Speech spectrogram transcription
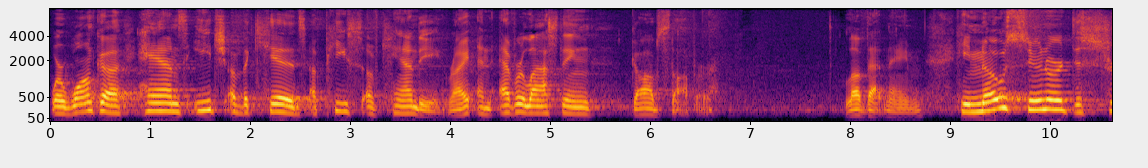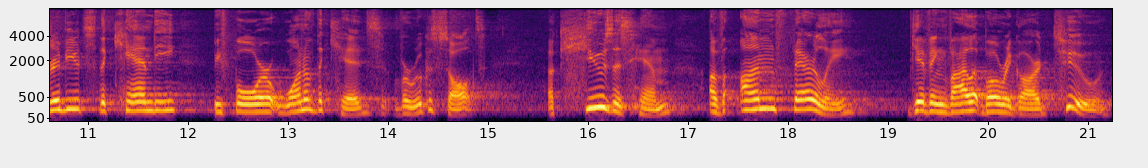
where Wonka hands each of the kids a piece of candy, right? An everlasting gobstopper. Love that name. He no sooner distributes the candy before one of the kids, Veruca Salt, accuses him of unfairly giving Violet Beauregarde two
